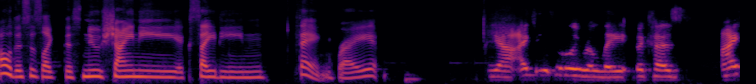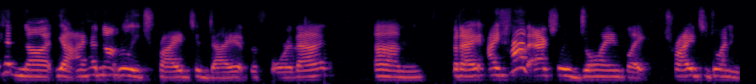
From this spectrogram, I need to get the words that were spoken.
oh, this is like this new, shiny, exciting thing. Right. Yeah, I can totally relate because I had not, yeah, I had not really tried to diet before that. Um, but I, I had actually joined, like, tried to join in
